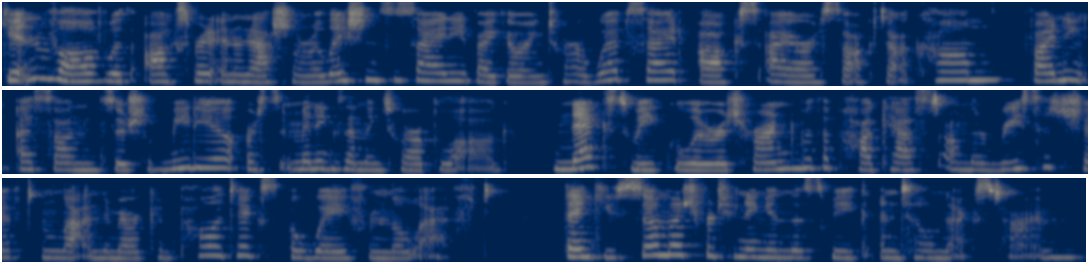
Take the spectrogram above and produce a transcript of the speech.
Get involved with Oxford International Relations Society by going to our website, oxirsoc.com, finding us on social media, or submitting something to our blog. Next week, we'll return with a podcast on the recent shift in Latin American politics away from the left. Thank you so much for tuning in this week. Until next time.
